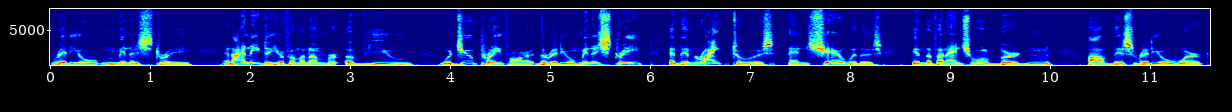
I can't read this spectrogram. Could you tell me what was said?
radio ministry, and I need to hear from a number of you. Would you pray for the radio ministry and then write to us and share with us in the financial burden of this radio work?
